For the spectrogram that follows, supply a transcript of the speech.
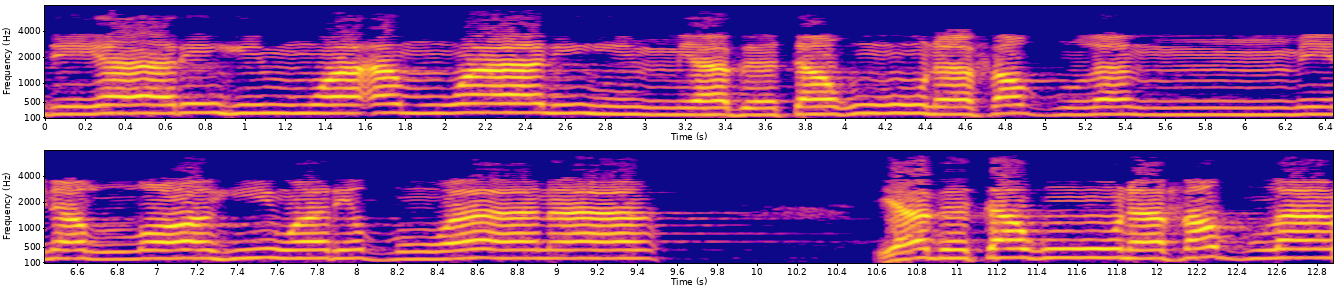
ديارهم وأموالهم يبتغون فضلا من الله ورضوانا يبتغون فضلا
